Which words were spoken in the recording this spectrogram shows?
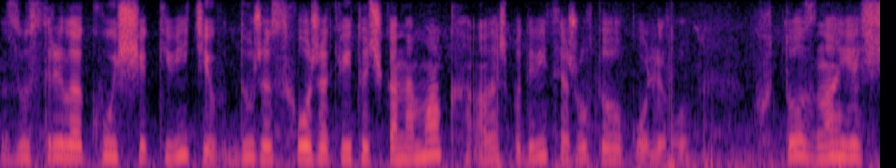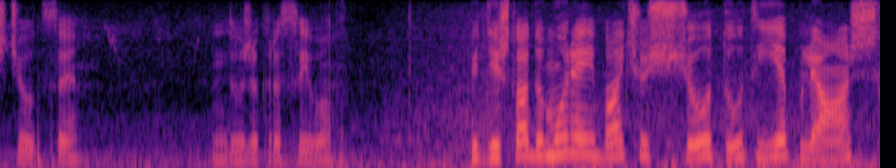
Зустріла кущик квітів, дуже схожа квіточка на мак, але ж подивіться жовтого кольору. Хто знає, що це? Дуже красиво. Підійшла до моря і бачу, що тут є пляж.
